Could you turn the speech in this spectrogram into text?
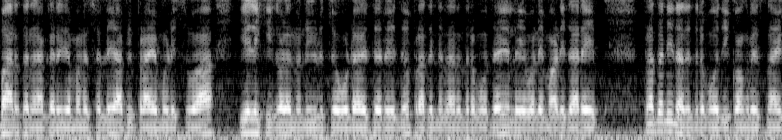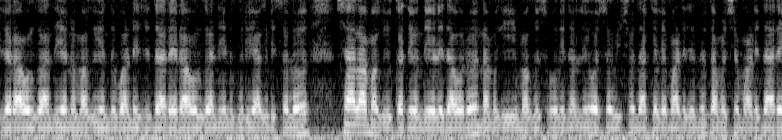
ಭಾರತ ನಾಗರಿಕ ಮನಸ್ಸಲ್ಲಿ ಅಭಿಪ್ರಾಯ ಮೂಡಿಸುವ ಹೇಳಿಕೆಗಳನ್ನು ನೀಡುತ್ತಾ ಓಡಾಡಿದ್ದಾರೆ ಎಂದು ಪ್ರಧಾನಿ ನರೇಂದ್ರ ಮೋದಿ ಲೇವಡಿ ಮಾಡಿದ್ದಾರೆ. ಪ್ರಧಾನಿ ನರೇಂದ್ರ ಮೋದಿ ಕಾಂಗ್ರೆಸ್ ನಾಯಕ ರಾಹುಲ್ ಗಾಂಧಿಯನ್ನು ಮಗು ಎಂದು ಬಣ್ಣಿಸಿದ್ದಾರೆ. ರಾಹುಲ್ ಗಾಂಧಿಯನ್ನು ಗುರಿಯಾಗಿಡಿಸಲು ಶಾಲಾ ಮಗು ಕಥೆಯೊಂದು ಹೇಳಿದ ಅವರು, ನಮಗೆ ಈ ಮಗು ಸೋಲಿನಲ್ಲಿ ಹೊಸ ವಿಶ್ವ ದಾಖಲೆ ಮಾಡಿದೆ ಎಂದು ತಮಾಷೆ ಮಾಡಿದ್ದಾರೆ.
